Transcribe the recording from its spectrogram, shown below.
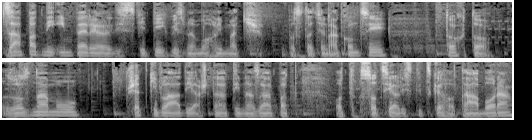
Západní imperialisti, tých by sme mohli mať v podstate na konci tohto zoznamu. Všetky vlády a štáty na západ od socialistického tábora,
